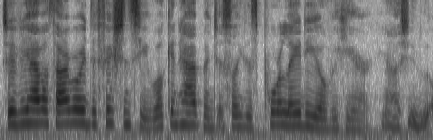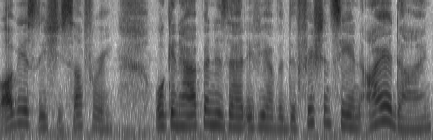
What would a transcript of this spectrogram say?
So if you have a thyroid deficiency, what can happen? Just like this poor lady over here, you know, she, obviously she's suffering. What can happen is that if you have a deficiency in iodine,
